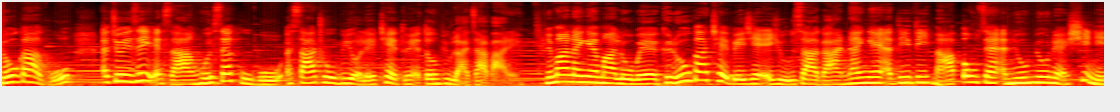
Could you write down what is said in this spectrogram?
ရိုးကကိုအကျွေစိတ်အစားငွေဆက်ကူကိုအစားထိုးပြီးတော့လည်းထည့်သွင်းအသုံးပြုလာကြပါတယ်။မြန်မာနိုင်ငံမှာလိုပဲကရိုးကထည့်ပေးခြင်းအယူအဆကနိုင်ငံအသီးသီးမှာပုံစံအမျိုးမျိုးနဲ့ရှိနေ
